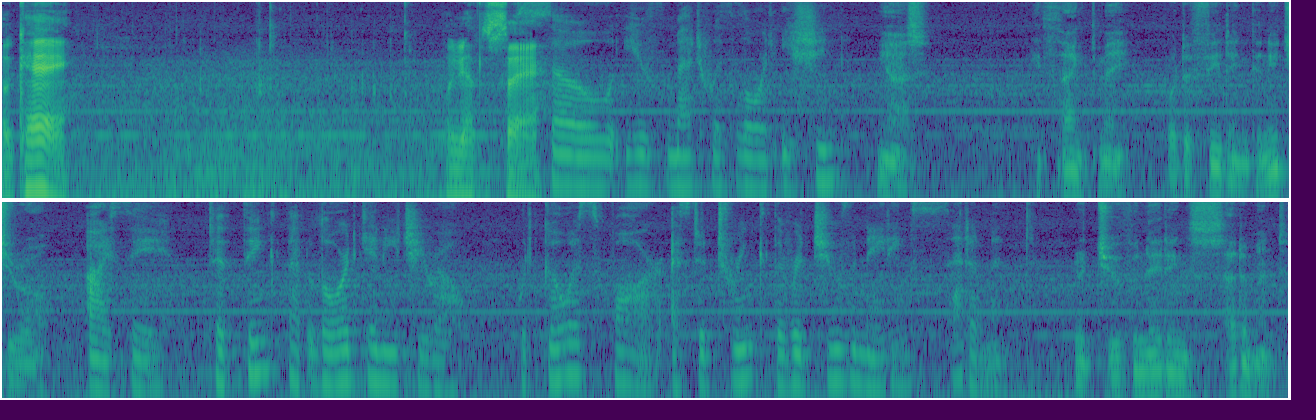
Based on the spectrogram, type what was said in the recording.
Okay. What do you have to say? So, you've met with Lord Ishin? Yes. He thanked me for defeating Genichiro. I see. To think that Lord Genichiro would go as far as to drink the rejuvenating sediment. Rejuvenating sediment.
